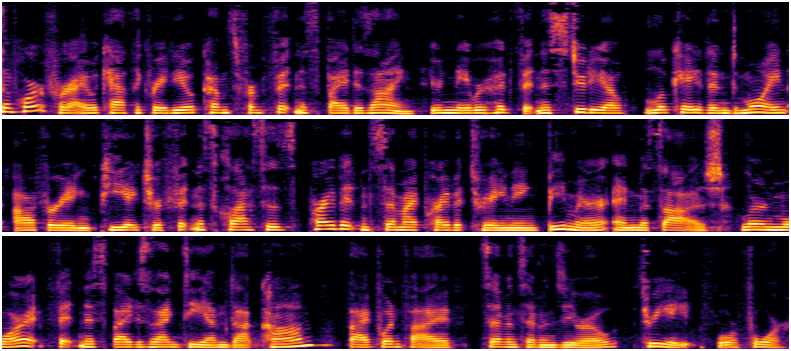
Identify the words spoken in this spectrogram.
Support for Iowa Catholic Radio comes from Fitness by Design, your neighborhood fitness studio located in Des Moines, offering PH fitness classes, private and semi-private training, BEMER, and massage. Learn more at fitnessbydesignDM.com, 515-770-3844.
